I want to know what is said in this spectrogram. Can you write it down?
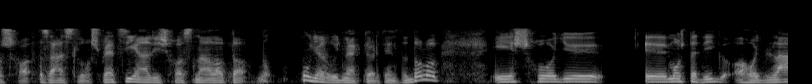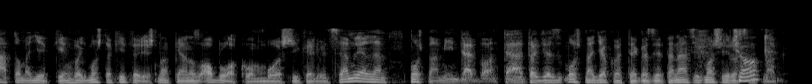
árpádsávos zászló speciális használata, no, ugyanúgy megtörtént a dolog, és hogy most pedig, ahogy látom egyébként, vagy most a kitörés napján az ablakomból sikerült szemlélnem, most már minden van. Tehát, hogy ez, most már gyakorlatilag azért a nácik masírozhatnak.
